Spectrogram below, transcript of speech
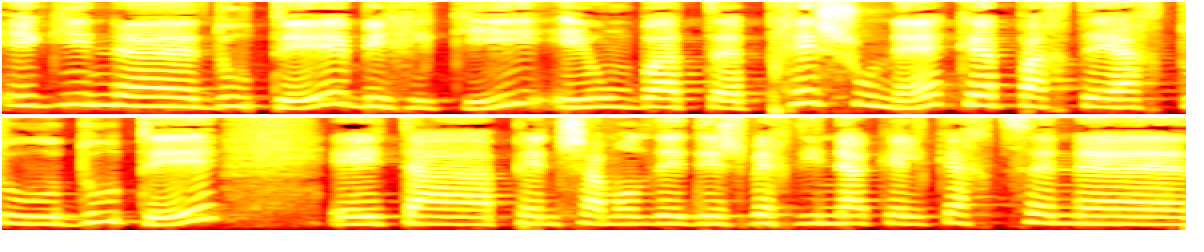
egin eh, dute berriki, eun bat presunek parte hartu dute, eta pentsamolde desberdinak elkartzen eh,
